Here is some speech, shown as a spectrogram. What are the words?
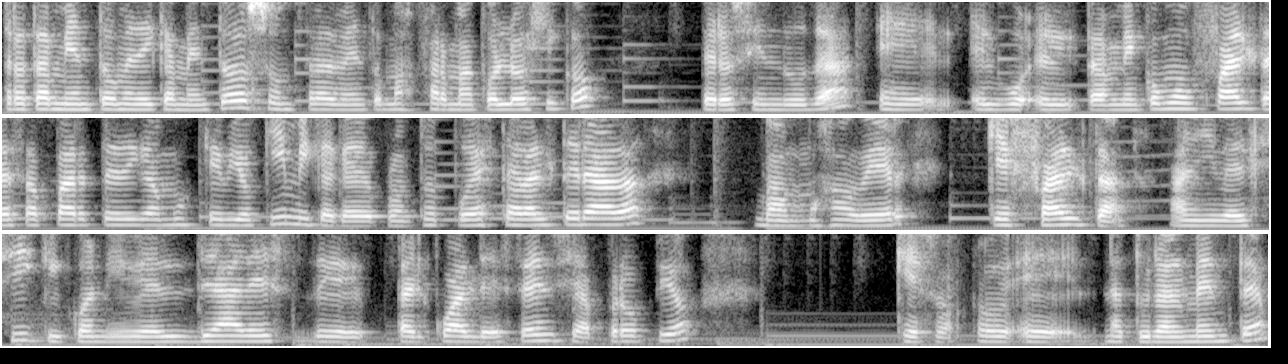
tratamiento medicamentoso, un tratamiento más farmacológico, pero sin duda el, también como falta esa parte, digamos que bioquímica, que de pronto puede estar alterada, vamos a ver qué falta a nivel psíquico, a nivel de, de tal cual de esencia propio, que eso eh, naturalmente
